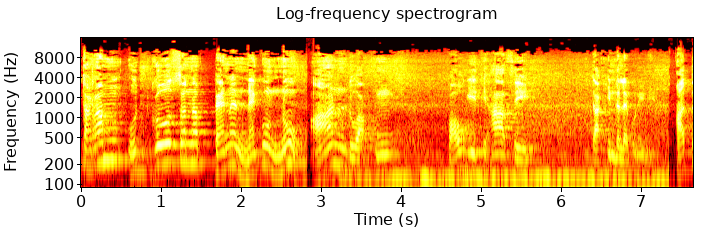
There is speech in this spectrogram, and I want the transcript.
තරම් උද්ඝෝෂණ පැන නැගුණු ආණ්ඩුවක් පෞගී ඉතිහාසයේ දකින්න ලැබුණේ නෑ. අද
